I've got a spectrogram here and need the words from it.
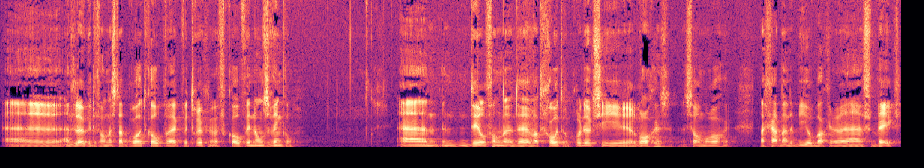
en het leuke ervan is dat brood kopen we weer terug en we verkopen in onze winkel. En een deel van de, de wat grotere productie roggen, zomerroggen, dat gaat naar de biobakker Verbeek.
